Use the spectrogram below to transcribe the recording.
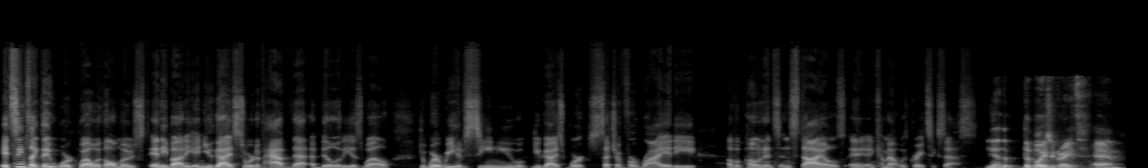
it seems like they work well with almost anybody, and you guys sort of have that ability as well to where we have seen you you guys work such a variety of opponents and styles and, and come out with great success. Yeah, the, the boys are great. Um,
